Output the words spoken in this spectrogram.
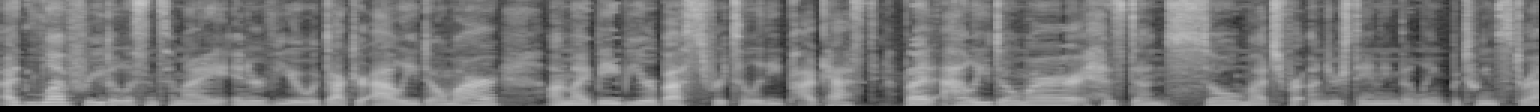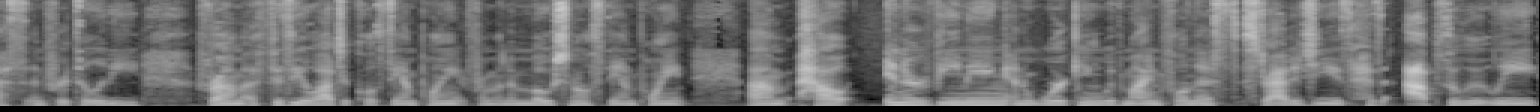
I'd love for you to listen to my interview with Dr. Ali Domar on my Baby or Bust Fertility podcast. But Ali Domar has done so much for understanding the link between stress and fertility from a physiological standpoint, from an emotional standpoint. Um, how intervening and working with mindfulness strategies has absolutely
